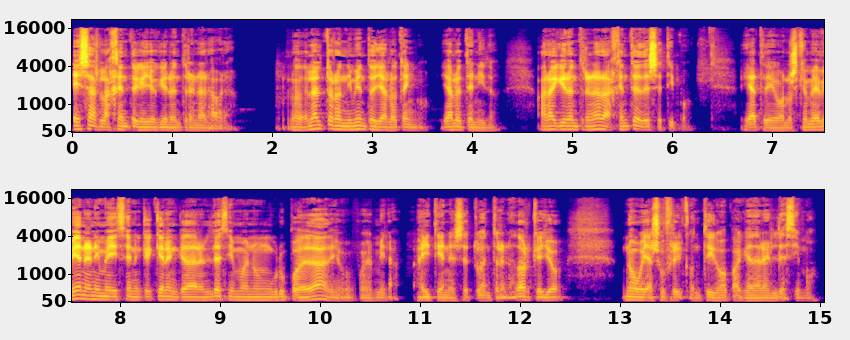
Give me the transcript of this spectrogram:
Esa es la gente que yo quiero entrenar ahora. Lo del alto rendimiento ya lo tengo, ya lo he tenido. Ahora quiero entrenar a gente de ese tipo. Ya te digo, los que me vienen y me dicen que quieren quedar el décimo en un grupo de edad, digo, pues mira, ahí tienes tu entrenador que yo no voy a sufrir contigo para quedar el décimo.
